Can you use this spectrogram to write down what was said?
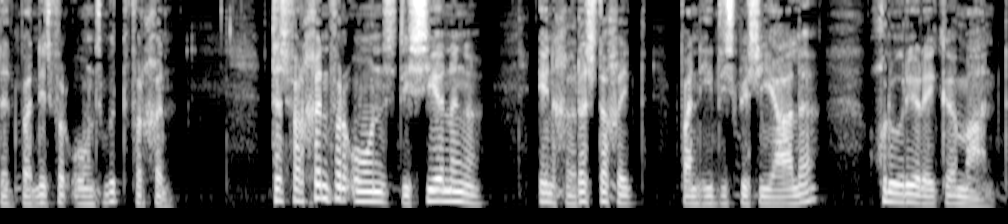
dit wat net vir ons moet vergun. Dis vergun vir ons die seëninge en gerustigheid van hierdie spesiale glorieryke maand.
